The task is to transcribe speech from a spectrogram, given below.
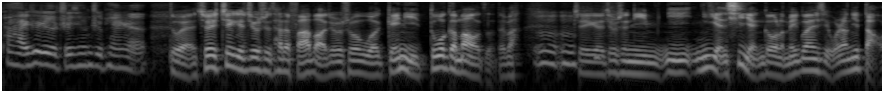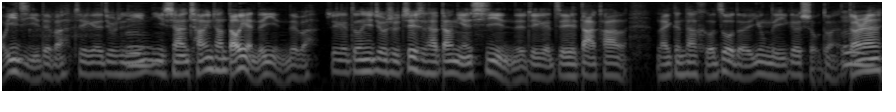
他还是这个执行制片人。对，所以这个就是他的法宝，就是说我给你多个帽子，对吧？嗯嗯，这个就是你你你演戏演够了没关系，我让你导一集，对吧？这个就是你嗯你想尝一尝导演的瘾，对吧？这个东西就是这是他当年吸引的这个这些大咖来跟他合作的用的一个手段。当然，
